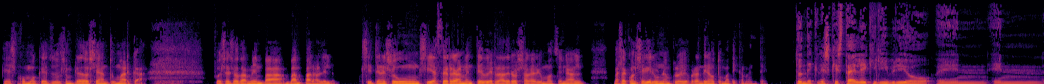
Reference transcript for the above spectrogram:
que es como que tus empleados sean tu marca. Pues eso también va, va en paralelo. Si tienes un, si haces realmente verdadero salario emocional, vas a conseguir un employee branding automáticamente. ¿Dónde crees que está el equilibrio en, en,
